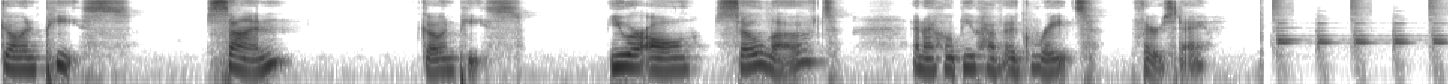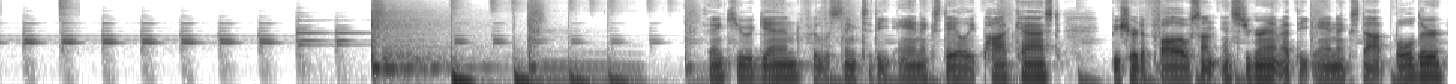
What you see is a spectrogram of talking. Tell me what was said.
Go in peace. Son, go in peace. You are all so loved, and I hope you have a great Thursday. Thank you again for listening to the Annex Daily Podcast. Be sure to follow us on Instagram at theannex.boulder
